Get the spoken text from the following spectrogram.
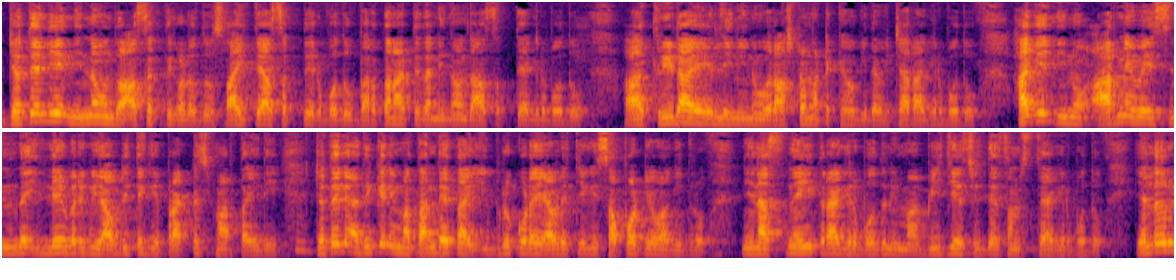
ಜೊತೆಯಲ್ಲಿಯೇ ನಿನ್ನ ಒಂದು ಆಸಕ್ತಿಗಳದು ಸಾಹಿತ್ಯ ಆಸಕ್ತಿ ಇರ್ಬೋದು, ಭರತನಾಟ್ಯದ ನಿನ್ನ ಒಂದು ಆಸಕ್ತಿ ಆಗಿರ್ಬೋದು, ಆ ಕ್ರೀಡೆಯಲ್ಲಿ ನೀನು ರಾಷ್ಟ್ರಮಟ್ಟಕ್ಕೆ ಹೋಗಿದ ವಿಚಾರ ಆಗಿರ್ಬೋದು, ಹಾಗೆ ನೀನು ಆರನೇ ವಯಸ್ಸಿನಿಂದ ಇಲ್ಲಿಯವರೆಗೂ ಯಾವ ರೀತಿಯಾಗಿ ಪ್ರಾಕ್ಟೀಸ್ ಮಾಡ್ತಾ ಇದ್ದಿ, ಜೊತೆಯಲ್ಲಿ ಅದಕ್ಕೆ ನಿಮ್ಮ ತಂದೆ ತಾಯಿ ಇಬ್ಬರು ಕೂಡ ಯಾವ ರೀತಿಯಾಗಿ ಸಪೋರ್ಟಿವ್ ಆಗಿದ್ದರು ನಿನ್ನ ಸ್ನೇಹಿತರಾಗಿರ್ಬೋದು, ನಿಮ್ಮ ಬಿ ಜಿ ಎಸ್ ವಿದ್ಯಾಸಂಸ್ಥೆ ಆಗಿರ್ಬೋದು, ಎಲ್ಲರೂ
